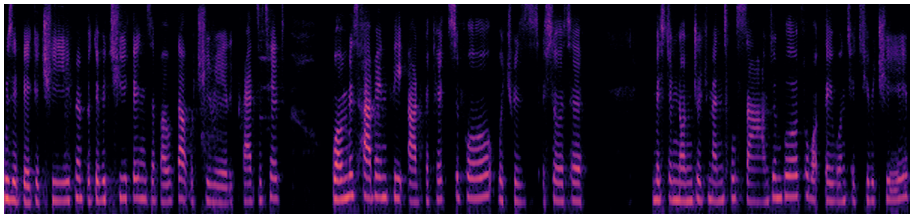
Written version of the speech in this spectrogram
was a big achievement. But there were two things about that which she really credited. One was having the advocate support, which was sort of Mr. Non judgmental sounding board for what they wanted to achieve.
